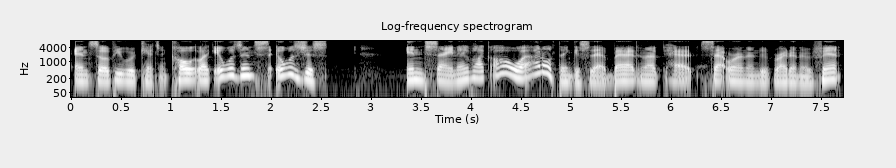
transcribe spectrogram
And so people were catching cold. Like it was in, it was just insane. They were like, "Oh, well, I don't think it's that bad," and I had sat right under right under a vent.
